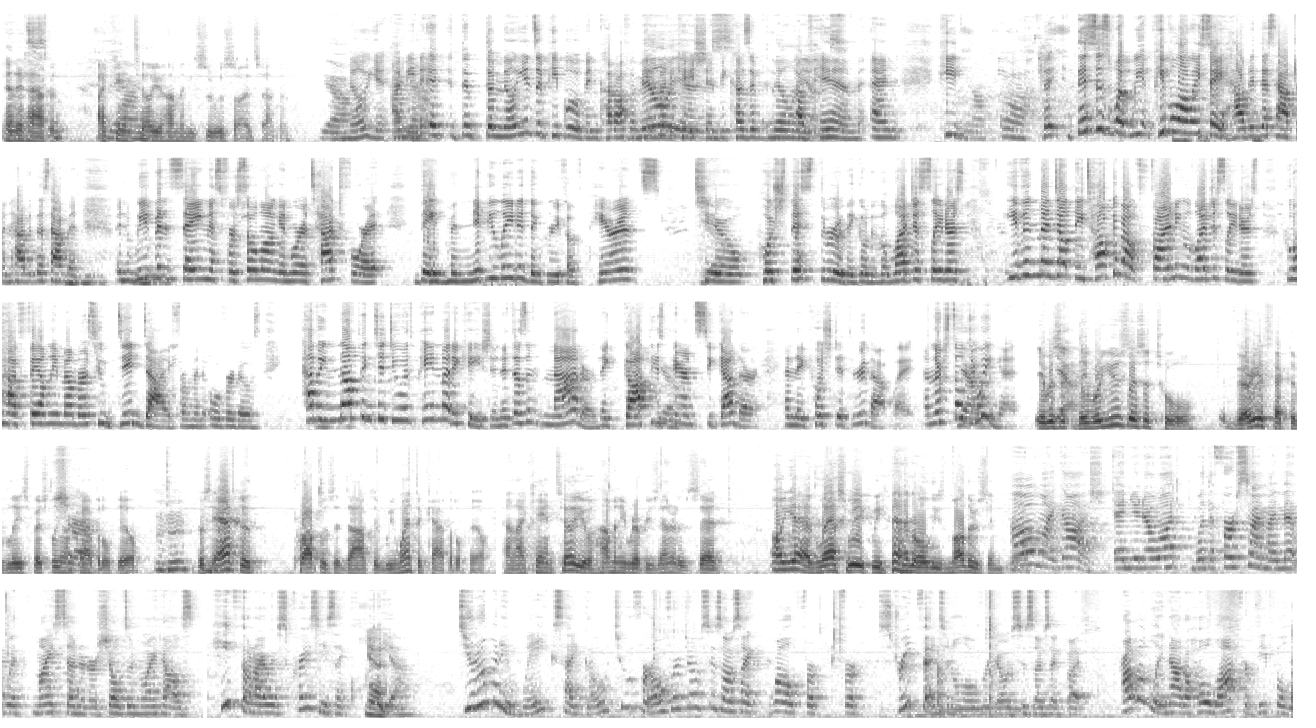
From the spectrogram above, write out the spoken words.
And it happened. So, I can't tell you how many suicides happened. Yeah. Million. I, I mean, it, the, the millions of people who have been cut off of medication because of, of him. And he, yeah. the, this is what we, people always say, how did this happen? How did this happen? Mm-hmm. And we've mm-hmm. been saying this for so long and we're attacked for it. They manipulated the grief of parents to yeah. push this through. They go to the legislators. Even Mendel, they talk about finding legislators who have family members who did die from an overdose having nothing to do with pain medication. It doesn't matter. They got these yeah. parents together and they pushed it through that way, and they're still yeah. doing it. It was yeah. a, they were used as a tool very effectively, especially sure. on Capitol Hill, mm-hmm. because mm-hmm. after Prop was adopted, we went to Capitol Hill, and I can't tell you how many representatives said. Oh yeah, last week we had all these mothers in. Here. Oh my gosh! And you know what? Well, the first time I met with my senator Sheldon Whitehouse, he thought I was crazy. He's like, Claudia, do you know how many wakes I go to for overdoses? I was like, well, for, for street fentanyl overdoses, I was like, but probably not a whole lot for people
